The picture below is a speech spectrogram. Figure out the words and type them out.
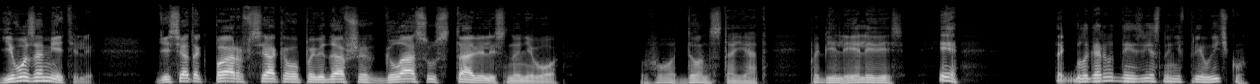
Его заметили. Десяток пар всякого повидавших глаз уставились на него. Вот, Дон стоят, побелели весь. Хе! Так благородно известно не в привычку.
